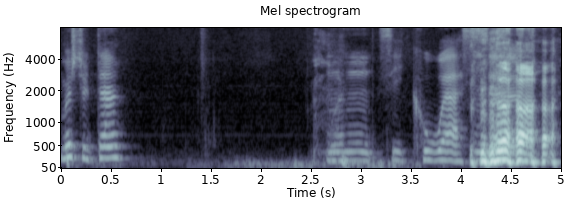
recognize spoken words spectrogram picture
moi, je suis tout le temps, Mhm. c'est quoi ça?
